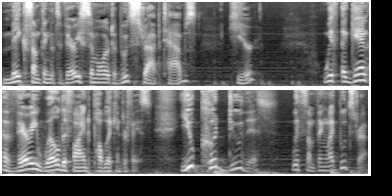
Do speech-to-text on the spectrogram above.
make something that's very similar to Bootstrap tabs here with again a very well-defined public interface. You could do this with something like Bootstrap.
